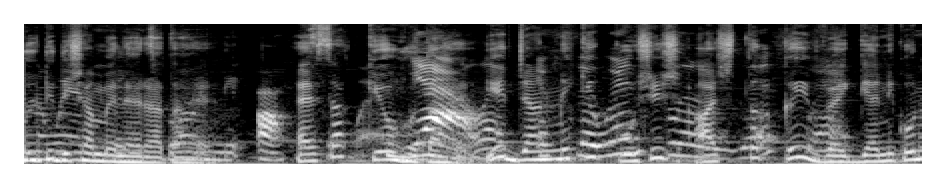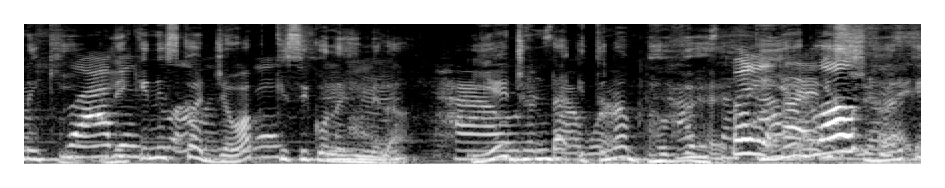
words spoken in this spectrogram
उल्टी दिशा में लहराता है। ऐसा क्यों होता है? ये जानने की कोशिश आज तक कई वैज्ञानिकों ने की लेकिन इसका जवाब किसी को नहीं मिला। ये झंडा इतना भव्य है कि शहर के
